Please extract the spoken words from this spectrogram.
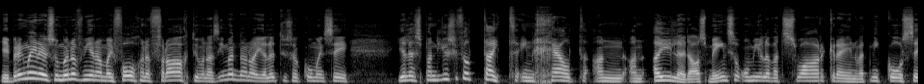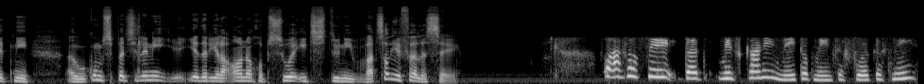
Jy bring my nou so min of meer na my volgende vraag toe want as iemand nou na julle toe sou kom en sê julle spandeer soveel tyd en geld aan aan uile. Daar's mense om julle wat swaar kry en wat nie kos het nie. Uh, hoekom spits julle nie eerder julle aandag op so iets toe nie? Wat sal jy vir hulle sê? Wel, ek wil sê dat mens kan nie net op mense fokus nie,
